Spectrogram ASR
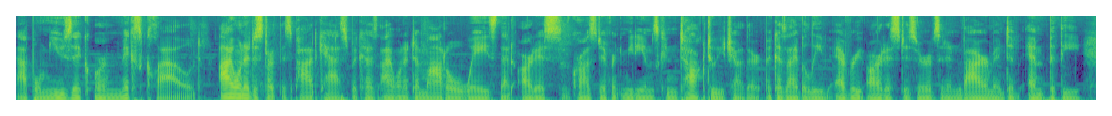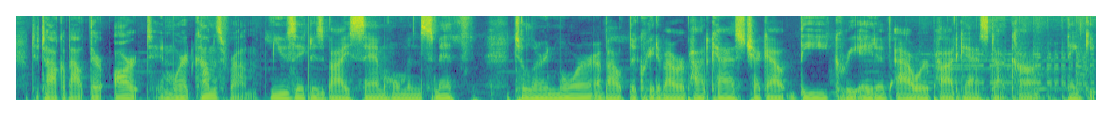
Apple Music, or Mixcloud. I wanted to start this podcast because I wanted to model ways that artists across different mediums can talk to each other, because I believe every artist deserves an environment of empathy to talk about their art and where it comes from from. Music is by Sam Holman Smith. To learn more about the Creative Hour podcast, check out thecreativehourpodcast.com. Thank you.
